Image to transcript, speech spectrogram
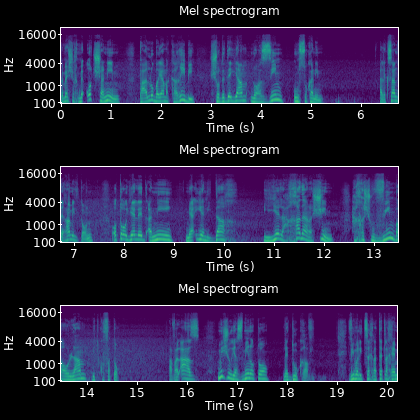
במשך מאות שנים פעלו בים הקריבי שודדי ים נועזים ומסוכנים. אלכסנדר המילטון, אותו ילד עני מהאי הנידח, יהיה לאחד האנשים החשובים בעולם בתקופתו. אבל אז מישהו יזמין אותו לדו-קרב. ואם אני צריך לתת לכם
